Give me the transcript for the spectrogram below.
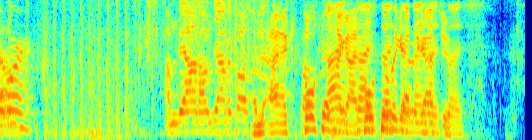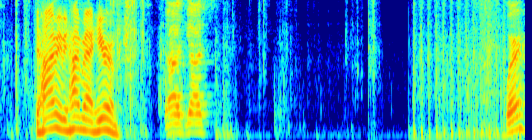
zone. Four. I'm down. I'm down across. And the- I across full kill the- the Nice, guy. Full nice, kill the nice. I nice, got nice, you. nice. Behind me, behind me. I hear him. Guys, guys. Where?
